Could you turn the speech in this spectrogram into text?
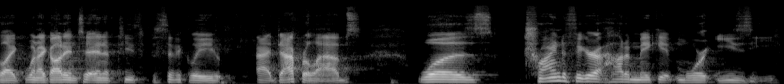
like, when I got into NFTs specifically at Dapper Labs, was trying to figure out how to make it more easy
